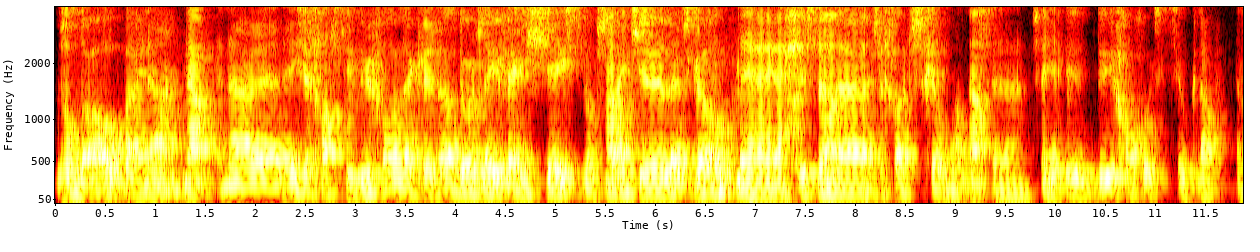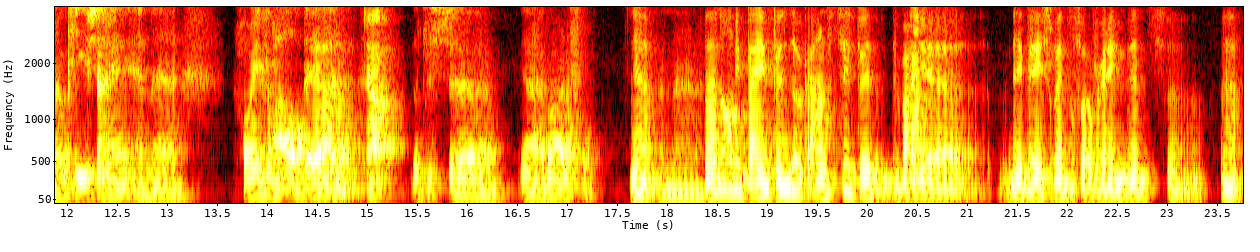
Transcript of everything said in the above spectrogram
zonder hoop bijna. Nou, En naar eh, deze gast die nu gewoon lekker eh, door het leven heen sjeest op standje let's go. Ja, ja. Is een, eh, is een groot verschil, man. Dus eh, heb je- doe je gewoon goed. Het is heel knap. En ook hier zijn en eh, gewoon je verhaal delen. Ja. ja, Dat is eh, ja, waardevol. ja. En, eh, Nou, En al die pijnpunten ook aanstippen waar je mee bezig bent of overheen bent. eh, ja,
